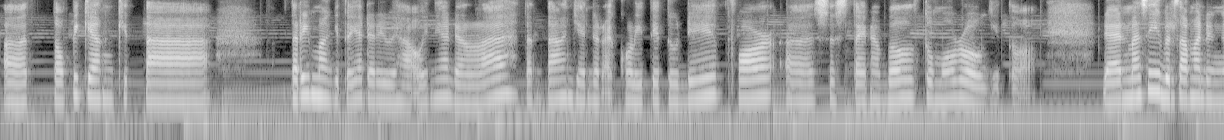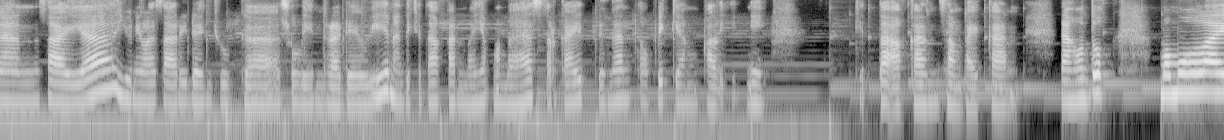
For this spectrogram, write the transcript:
uh, topik yang kita terima gitu ya dari WHO ini adalah tentang gender equality today for a sustainable tomorrow gitu. Dan masih bersama dengan saya Yunila Sari dan juga Sulindra Dewi. Nanti kita akan banyak membahas terkait dengan topik yang kali ini kita akan sampaikan. Nah, untuk memulai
